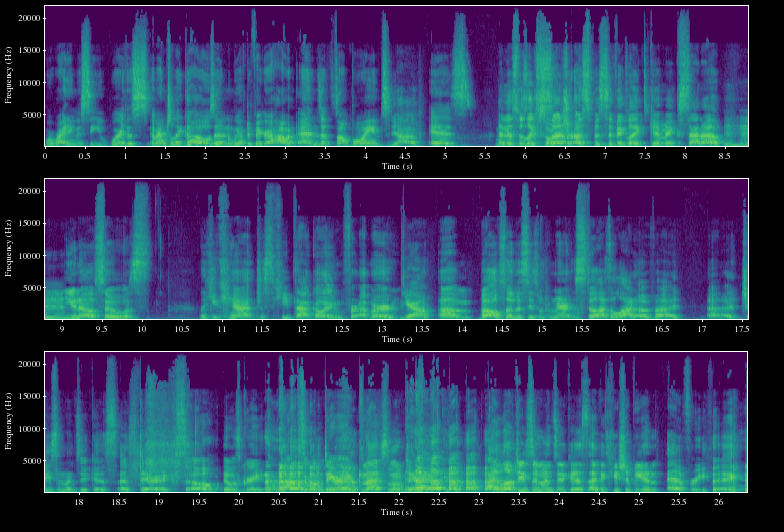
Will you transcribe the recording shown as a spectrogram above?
we're writing to see where this eventually goes and we have to figure out how it ends at some point yeah. is And this was like So such better. a specific like gimmick setup, mm-hmm. you know, so it was like you can't just keep that going forever. yeah Um, but also the season premiere still has a lot of uh, uh, Jason Mantzoukas as Derek, so it was great. Maximum Derek? Maximum Derek. I love Jason Mantzoukas. I think he should be in everything.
